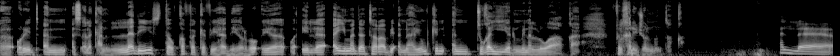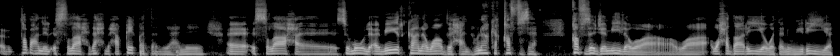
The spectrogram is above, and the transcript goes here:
آه، أريد أن أسألك عن الذي استوقفك في هذه الرؤية وإلى أي مدى ترى بأنها يمكن أن تغير من الواقع في الخليج والمنطقة؟ ال- طبعا الإصلاح نحن حقيقة يعني آه، إصلاح آه، سمو الأمير كان واضحا. هناك قفزة قفزة جميلة و- و- وحضارية وتنويرية.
